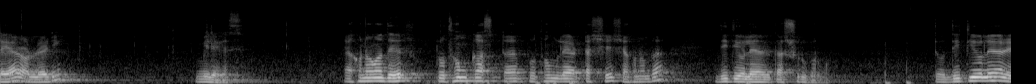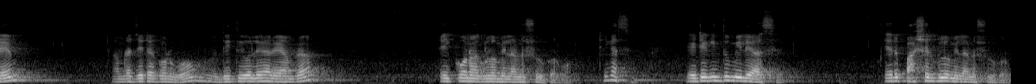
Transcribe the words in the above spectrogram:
লেয়ার অলরেডি মিলে গেছে। এখন আমাদের প্রথম কাজটা, প্রথম লেয়ারটা শেষ, এখন আমরা দ্বিতীয় লেয়ারের কাজ শুরু করব। তো দ্বিতীয় লেয়ারে আমরা যেটা করব, দ্বিতীয় লেয়ারে আমরা এই কোনাগুলো মেলানো শুরু করব, ঠিক আছে? এইটা কিন্তু মিলে আছে। এর পাশেরগুলো মেলানো শুরু করব।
